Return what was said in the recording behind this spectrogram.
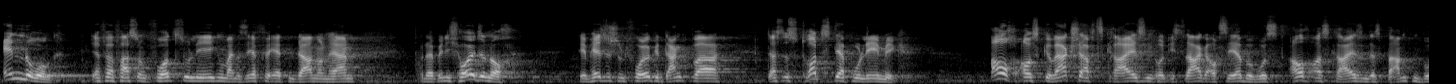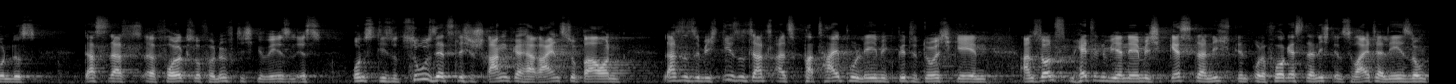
Änderung der Verfassung vorzulegen. Meine sehr verehrten Damen und Herren, und da bin ich heute noch dem hessischen Volke dankbar, dass es trotz der Polemik auch aus Gewerkschaftskreisen und ich sage auch sehr bewusst auch aus Kreisen des Beamtenbundes, dass das äh, Volk so vernünftig gewesen ist, uns diese zusätzliche Schranke hereinzubauen. Lassen Sie mich diesen Satz als Parteipolemik bitte durchgehen. Ansonsten hätten wir nämlich gestern nicht oder vorgestern nicht in zweiter Lesung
